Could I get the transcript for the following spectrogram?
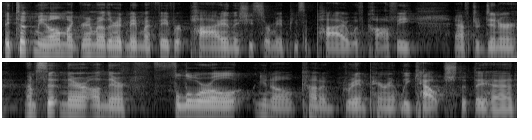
They took me home. My grandmother had made my favorite pie, and then she served me a piece of pie with coffee after dinner. I'm sitting there on their floral, you know, kind of grandparently couch that they had.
